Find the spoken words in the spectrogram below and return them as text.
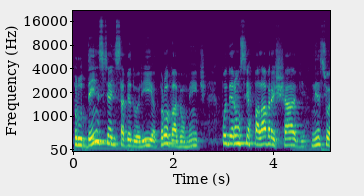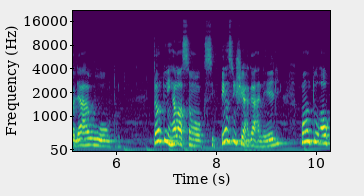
Prudência e sabedoria, provavelmente, poderão ser palavras-chave nesse olhar o outro, tanto em relação ao que se pensa enxergar nele, quanto ao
